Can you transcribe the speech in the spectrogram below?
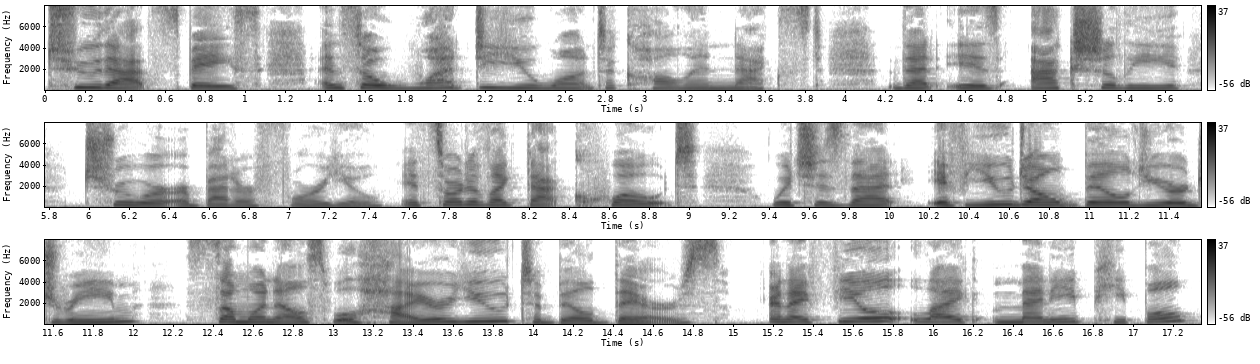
to that space. And so, what do you want to call in next that is actually truer or better for you? It's sort of like that quote, which is that if you don't build your dream, someone else will hire you to build theirs. And I feel like many people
